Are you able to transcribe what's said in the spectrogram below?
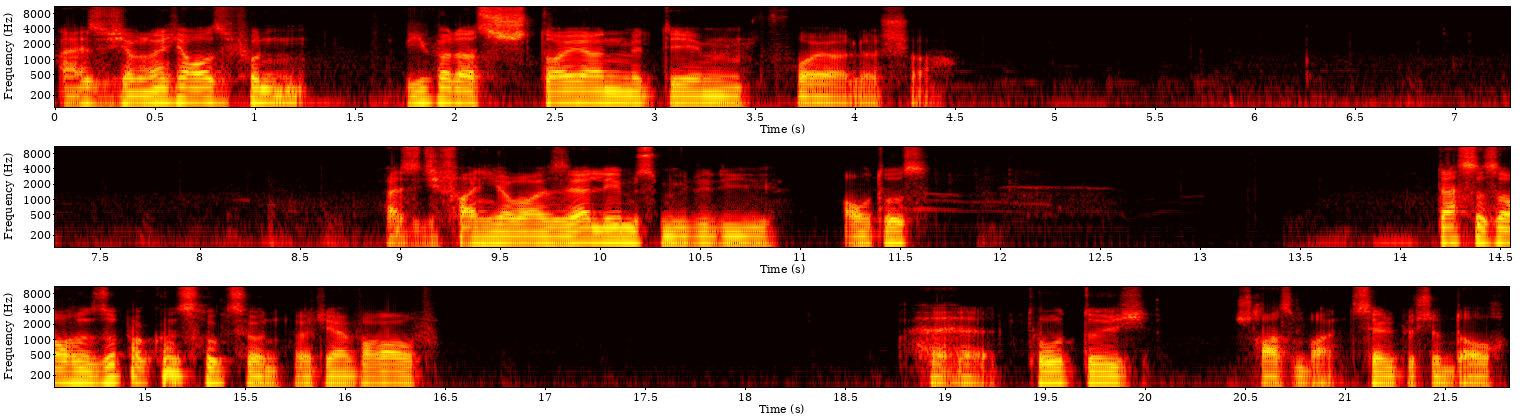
Also ich habe noch nicht herausgefunden, wie wir das steuern mit dem Feuerlöscher. Also die fahren hier aber sehr lebensmüde, die Autos. Das ist auch eine super Konstruktion. Hört ihr einfach auf. Tod durch Straßenbahn. Zählt bestimmt auch.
